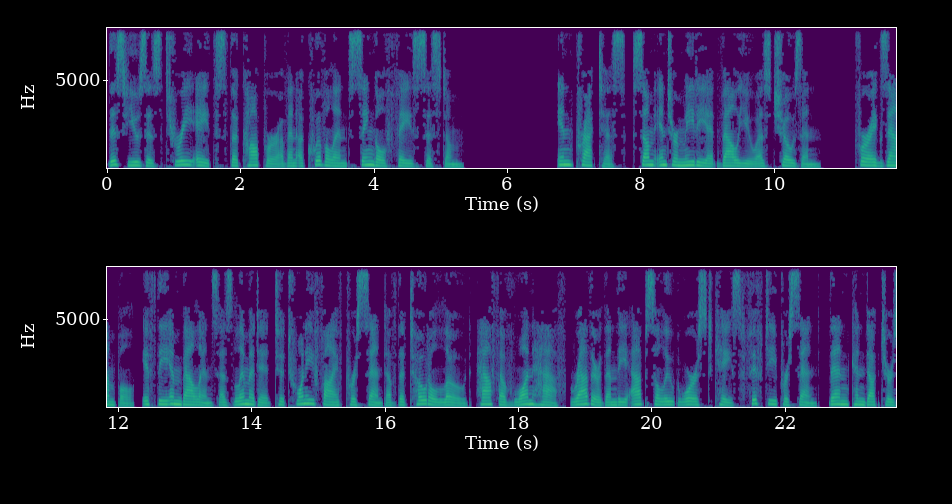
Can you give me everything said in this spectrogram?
This uses 3 eighths the copper of an equivalent single-phase system. In practice, some intermediate value is chosen. For example, if the imbalance is limited to 25% of the total load half of one half rather than the absolute worst case 50%, then conductors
